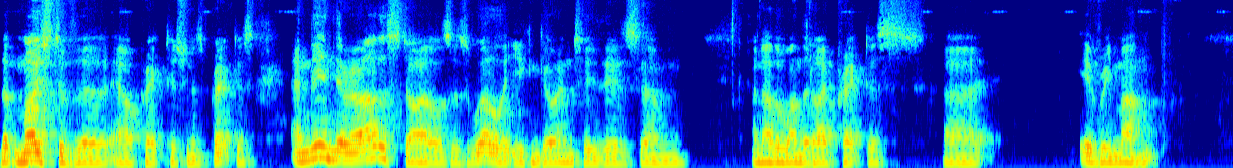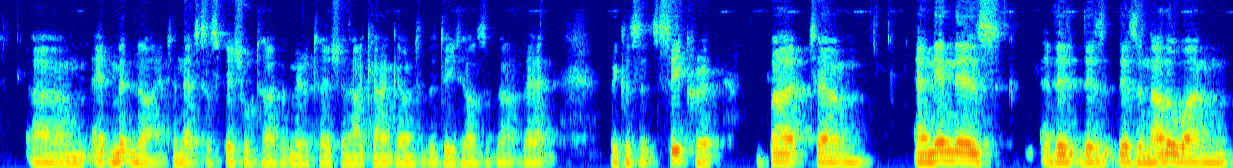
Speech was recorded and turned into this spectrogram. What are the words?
that most of the our practitioners practice. And then there are other styles as well that you can go into. There's um, another one that I practice uh, every month um, at midnight, and that's a special type of meditation. I can't go into the details about that because it's secret. But um, and then there's there's there's another one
